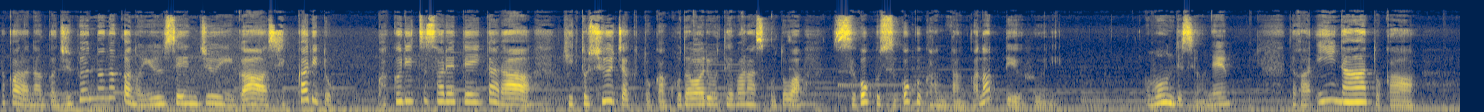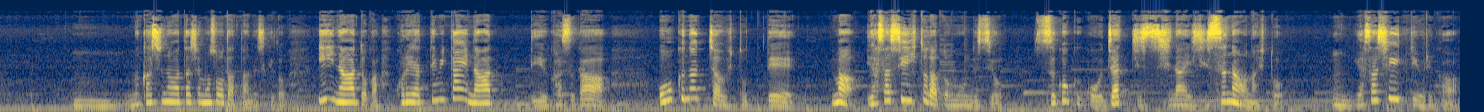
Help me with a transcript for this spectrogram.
だからなんか自分の中の優先順位がしっかりと確立されていたらきっと執着とかこだわりを手放すことはすごくすごく簡単かなっていうふうに思うんですよね。だからいいなとかうん昔の私もそうだったんですけどいいなとかこれやってみたいなっていう数が多くなっちゃう人ってまあ優しい人だと思うんですよすごくこうジャッジしないし素直な人、うん、優しいっていうよりかは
